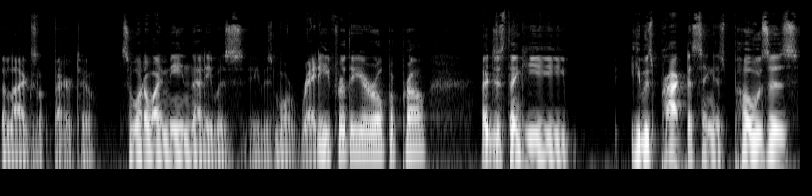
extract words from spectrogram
The legs look better too. So what do I mean that he was he was more ready for the Europa Pro? I just think he he was practicing his poses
